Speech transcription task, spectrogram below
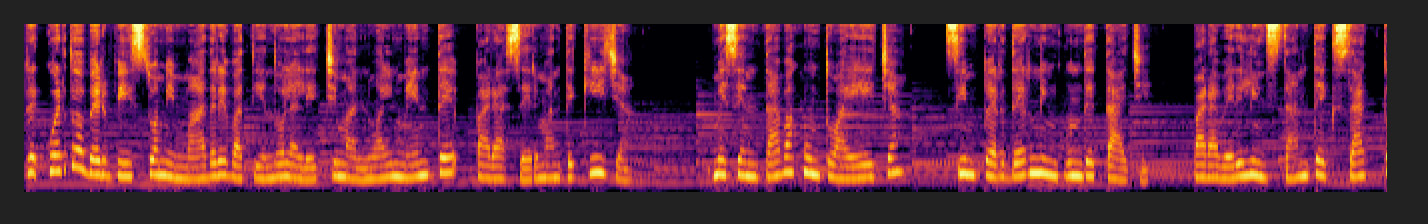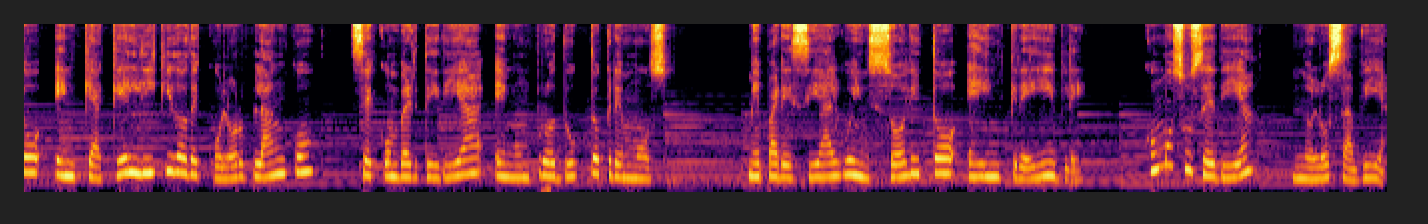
Recuerdo haber visto a mi madre batiendo la leche manualmente para hacer mantequilla. Me sentaba junto a ella sin perder ningún detalle para ver el instante exacto en que aquel líquido de color blanco se convertiría en un producto cremoso. Me parecía algo insólito e increíble. ¿Cómo sucedía? No lo sabía.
